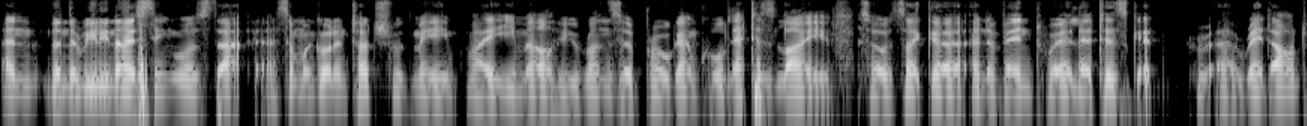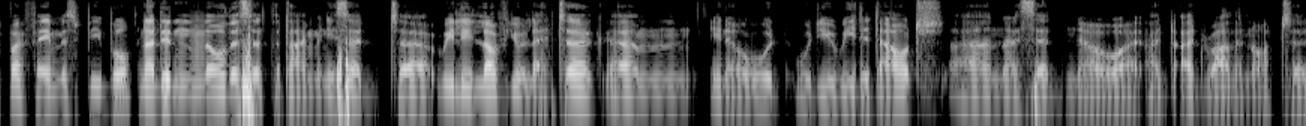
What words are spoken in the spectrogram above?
And then the really nice thing was that uh, someone got in touch with me via email who runs a program called Letters Live. So it's like a, an event where letters get uh, read out by famous people. And I didn't know this at the time. And he said, uh, "Really love your letter. Um, you know, would would you read it out?" And I said, "No, I, would I'd rather not. Uh,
